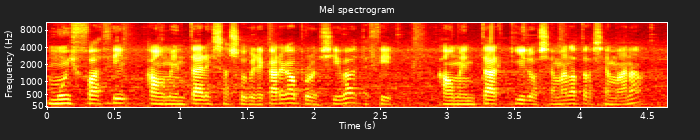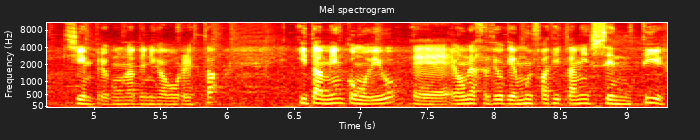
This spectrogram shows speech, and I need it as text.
muy fácil aumentar esa sobrecarga progresiva, es decir, aumentar kilos semana tras semana, siempre con una técnica correcta. Y también, como digo, eh, es un ejercicio que es muy fácil también sentir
